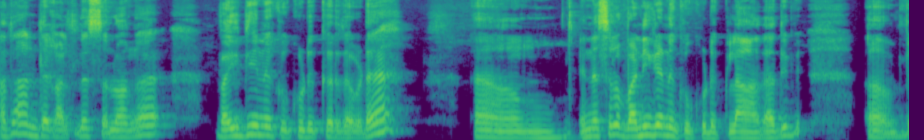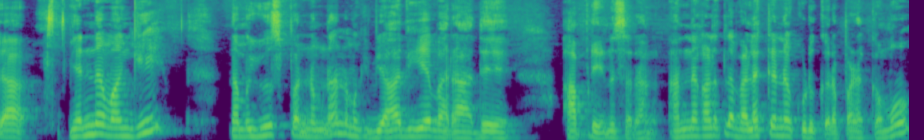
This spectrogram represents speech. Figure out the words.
அதான் அந்த காலத்தில் சொல்லுவாங்க வைத்தியனுக்கு கொடுக்கறத விட என்ன சொல்ல வணிகனுக்கு கொடுக்கலாம். அதாவது எண்ணெய் வாங்கி நம்ம யூஸ் பண்ணோம்னா நமக்கு வியாதியே வராது. அப்படின்னு சொல்கிறாங்க அந்த காலத்தில் விளக்கெண்ணெய் கொடுக்குற பழக்கமும்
